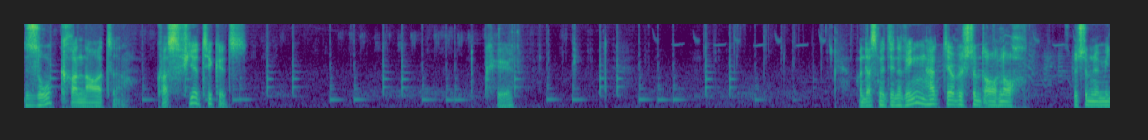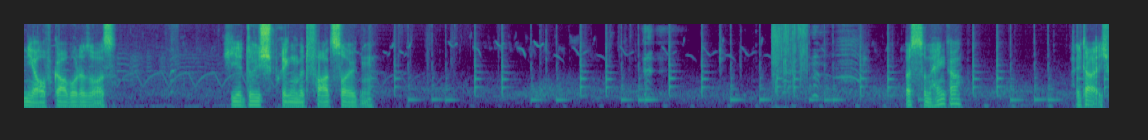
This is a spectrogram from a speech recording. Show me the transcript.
So Granate. Kostet vier Tickets. Okay. Und das mit den Ringen hat ja bestimmt auch noch bestimmt eine Mini-Aufgabe oder sowas. Hier durchspringen mit Fahrzeugen. Was zum Henker? Alter, ich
